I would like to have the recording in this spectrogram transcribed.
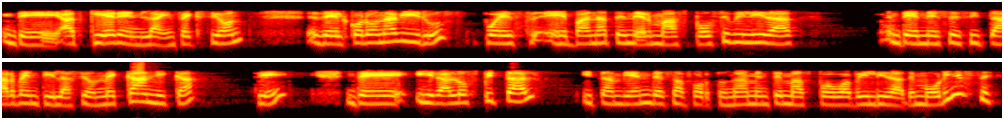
de adquieren la infección del coronavirus, pues eh, van a tener más posibilidad de necesitar ventilación mecánica, ¿sí? De ir al hospital y también desafortunadamente más probabilidad de morirse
